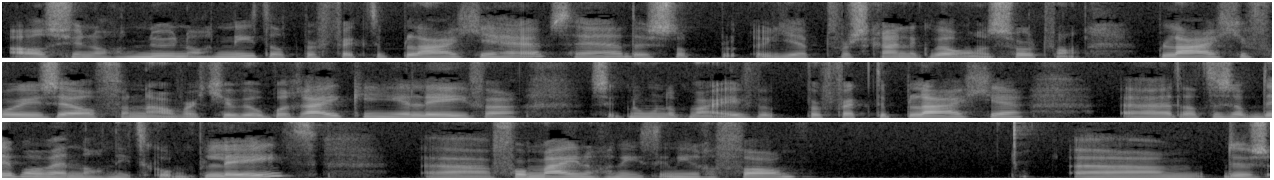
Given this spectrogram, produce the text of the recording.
als je nog nu nog niet dat perfecte plaatje hebt, hè, dus dat, je hebt waarschijnlijk wel een soort van plaatje voor jezelf van nou, wat je wil bereiken in je leven. Dus ik noem dat maar even perfecte plaatje. Uh, dat is op dit moment nog niet compleet. Uh, voor mij nog niet in ieder geval. Um, dus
